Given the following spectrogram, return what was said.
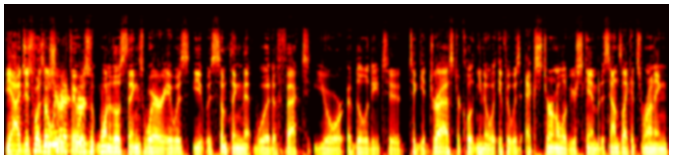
Yeah, I just wasn't so sure if it was one of those things where it was it was something that would affect your ability to to get dressed or clo- you know if it was external of your skin. But it sounds like it's running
